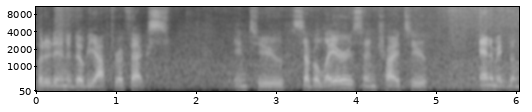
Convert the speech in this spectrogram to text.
put it in Adobe After Effects into several layers and try to animate them.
